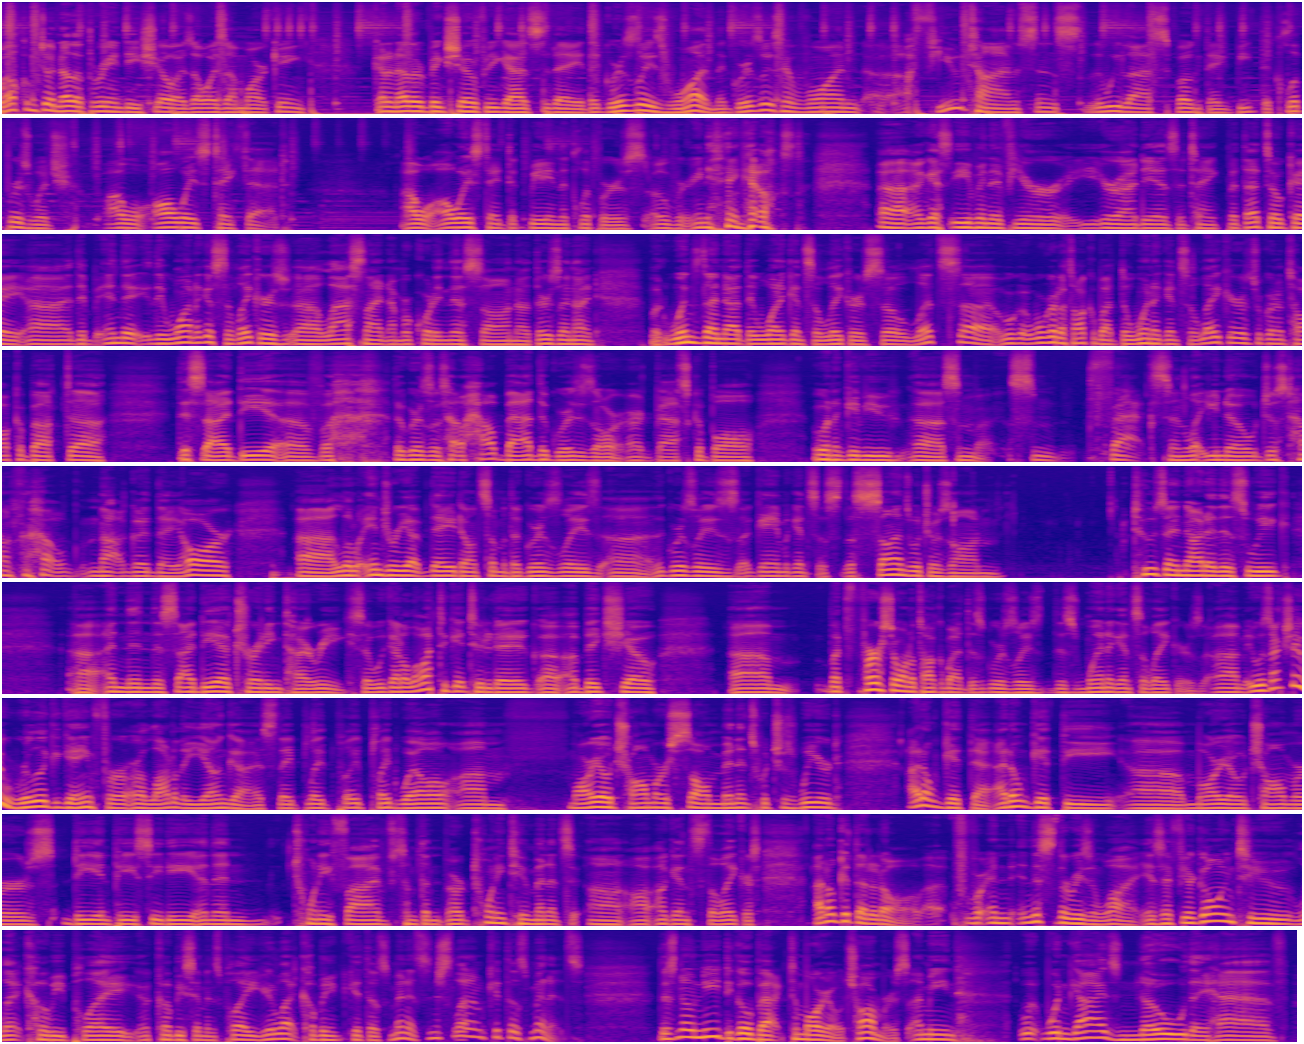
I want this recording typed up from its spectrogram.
Welcome to another 3 and D show. As always, I'm Mark King. Got another big show for you guys today. The Grizzlies won. The Grizzlies have won a few times since we last spoke. They beat the Clippers, which I will always take that. I will always take the beating the Clippers over anything else. Uh, I guess even if your your idea is a tank, but that's okay. Uh, they, and they, they won against the Lakers uh, last night. I'm recording this on uh, Thursday night, but Wednesday night they won against the Lakers. So let's uh, we're we're going to talk about the win against the Lakers. We're going to talk about uh, this idea of the Grizzlies, how how bad the Grizzlies are at basketball. We're going to give you uh, some some facts and let you know just how, how not good they are. Uh, a little injury update on some of the Grizzlies. Uh, the Grizzlies game against the, the Suns, which was on Tuesday night of this week. Uh, and then this idea of trading Tyreke. So we got a lot to get to today, uh, a big show. Um, but first, I want to talk about this Grizzlies, this win against the Lakers. Um, it was actually a really good game for a lot of the young guys. They played played played well. Um, Mario Chalmers saw minutes, which was weird. I don't get that. I don't get the uh, Mario Chalmers DNP CD and then 25 something or 22 minutes uh, against the Lakers. I don't get that at all. Uh, for, and, and this is the reason why is if you're going to let Kobe play, uh, Kobe Simmons play, you're let Kobe get those minutes and just let him get those minutes. There's no need to go back to Mario Chalmers. I mean, when guys know they have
